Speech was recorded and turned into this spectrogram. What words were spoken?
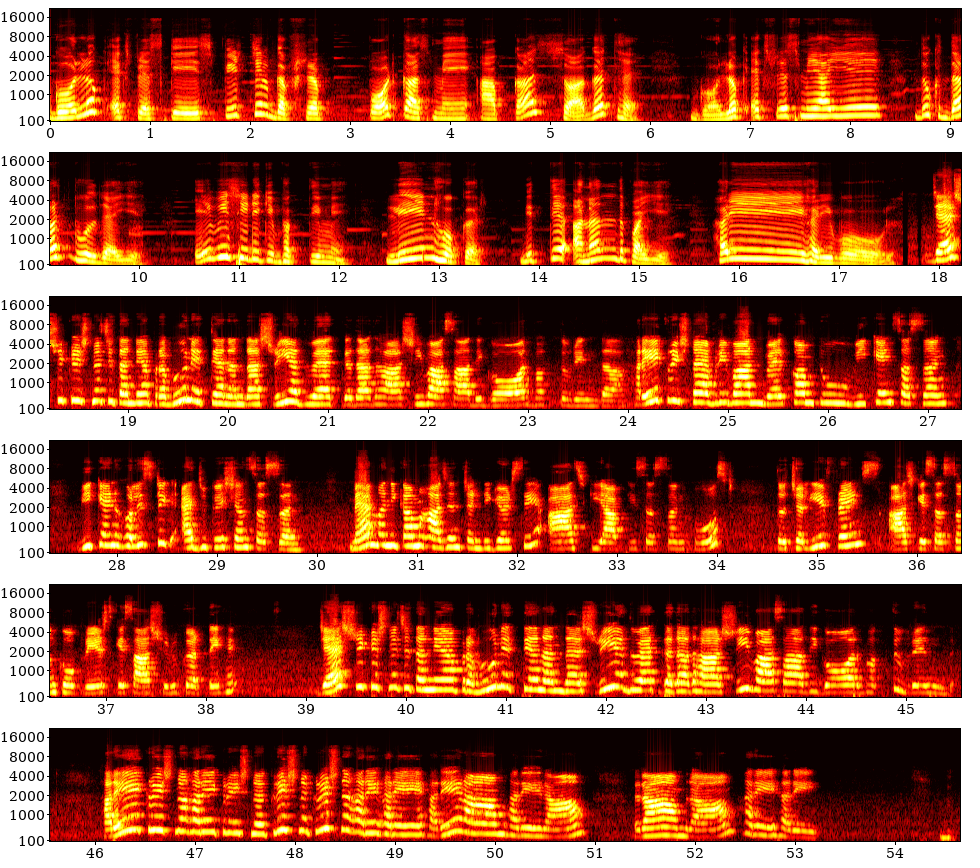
Golok express के spiritual गपशप podcast में आपका स्वागत है। गोलोक एक्सप्रेस में आइए, दुख दर्द भूल जाइए। एबीसीडी की भक्ति में लीन होकर नित्य आनंद पाइए। हरी हरी बोल। जय श्री कृष्ण चैतन्य प्रभु नित्यानंदा, श्री अद्वैत गदाधा श्रीवासादि गौर भक्त वृंदा Hare Krishna everyone, welcome to weekend satsang. Weekend holistic education satsang मैं मनिका महाजन, चंडीगढ़ से आज की आपकी सत्संग होस्ट तो चलिए फ्रेंड्स आज के सत्संग को प्रेयर्स के साथ शुरू करते हैं। जय श्री कृष्ण चैतन्य, प्रभु नित्यानंद, श्री अद्वैत गदाधार श्री वासादि गौर भक्त वृंद Hare Krishna Hare Krishna Krishna Krishna, Hare Hare Hare Rama Hare Rama Rama Rama, Hare Hare.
